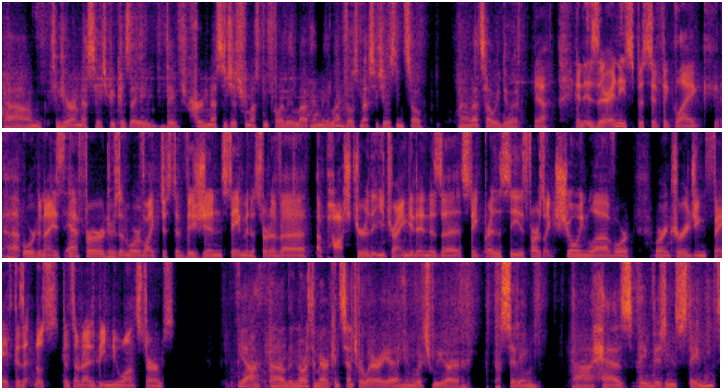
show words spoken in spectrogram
um, to hear our message because they they've heard messages from us before. They love and they love those messages, and so uh, that's how we do it. Yeah. And is there any specific like uh, organized effort or is it more of like just a vision statement, a sort of a, a posture that you try and get in as a stake presidency as far as like showing love or or encouraging faith? Because those can sometimes be nuanced terms. Yeah, uh, the North American Central area in which we are sitting uh, has a vision statement,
